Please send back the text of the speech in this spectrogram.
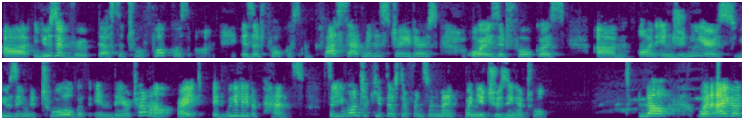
uh, user group does the tool focus on? Is it focused on cluster administrators, or is it focused um, on engineers using the tool within their terminal? Right? It really depends. So you want to keep those differences in mind when you're choosing a tool. Now, when I got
